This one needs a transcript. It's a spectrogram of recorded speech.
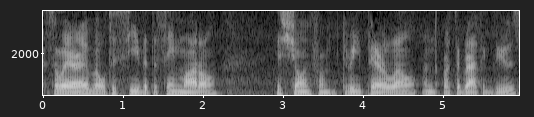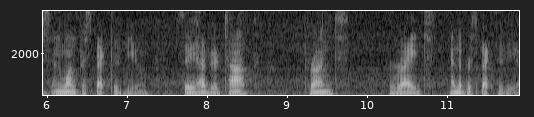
So we are able to see that the same model is shown from three parallel and orthographic views and one perspective view. So you have your top, front, right, and the perspective view.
